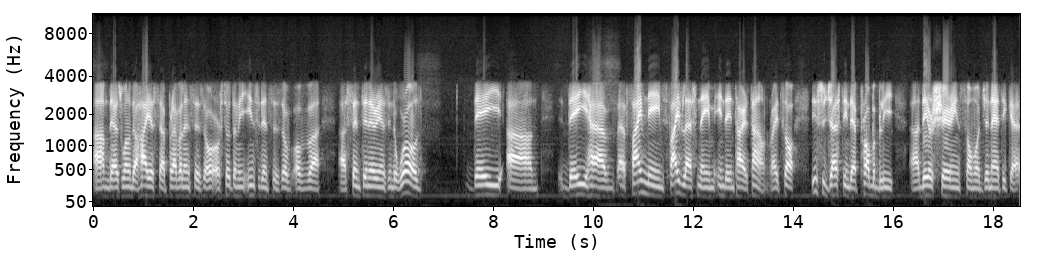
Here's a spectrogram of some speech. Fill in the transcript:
um, there's one of the highest uh, prevalences or, or, certainly incidences of, of uh, uh, centenarians in the world. They um, they have uh, five names, five last name in the entire town, right? So this is suggesting that probably uh, they are sharing some genetic uh,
